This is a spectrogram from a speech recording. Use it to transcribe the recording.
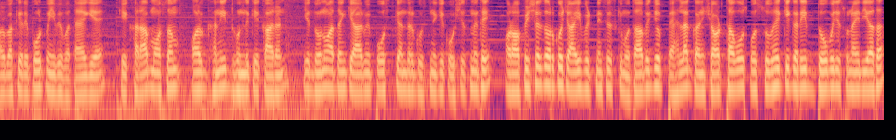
और बाकी रिपोर्ट में ये भी बताया गया है कि खराब मौसम और घनी धुंध के कारण ये दोनों आतंकी आर्मी पोस्ट के अंदर घुसने की कोशिश में थे। और ऑफिशियल्स और कुछ आई विटनेसेस के मुताबिक जो पहला गन शॉट था वो वो सुबह के करीब दो बजे सुनाई दिया था,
